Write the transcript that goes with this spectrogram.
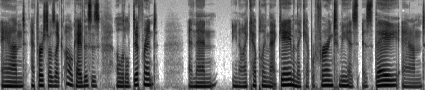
And at first, I was like, oh, okay, this is a little different. And then, you know, I kept playing that game and they kept referring to me as, as they. And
